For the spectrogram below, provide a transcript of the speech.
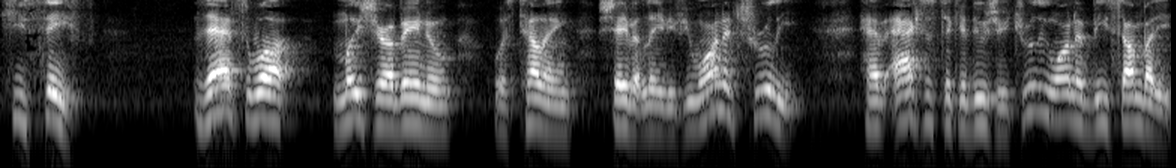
he's safe. That's what Moshe Rabbeinu was telling Shevet Levi. If you want to truly have access to Kedusha, you truly want to be somebody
